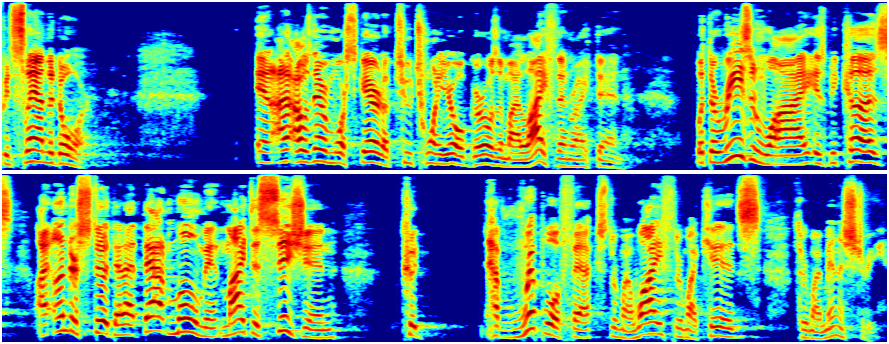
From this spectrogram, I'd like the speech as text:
and slammed the door. And I, I was never more scared of two 20 year old girls in my life than right then. But the reason why is because I understood that at that moment, my decision could have ripple effects through my wife, through my kids, through my ministry,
